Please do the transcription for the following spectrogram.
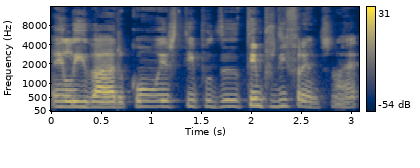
em lidar com este tipo de tempos diferentes, não é?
